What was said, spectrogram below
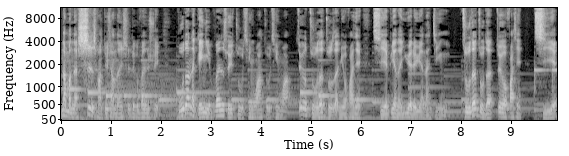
那么呢，市场就相当于是这个温水，不断的给你温水煮青蛙，煮青蛙，最后煮着煮着，你会发现企业变得越来越难经营，煮着煮着，最后发现企业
